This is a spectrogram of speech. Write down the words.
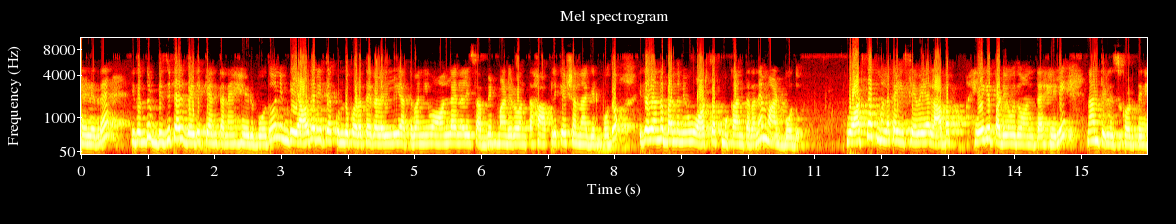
ಹೇಳಿದ್ರೆ ಇದೊಂದು ಡಿಜಿಟಲ್ ವೇದಿಕೆ ಅಂತಾನೆ ಹೇಳ್ಬೋದು. ನಿಮ್ಗೆ ಯಾವುದೇ ರೀತಿಯ ಕುಂದುಕೊರತೆಗಳಲ್ಲಿ ಅಥವಾ ನೀವು ಆನ್ಲೈನ್ ಅಲ್ಲಿ ಸಬ್ಮಿಟ್ ಮಾಡಿರುವಂತಹ ಅಪ್ಲಿಕೇಶನ್ ಆಗಿರ್ಬೋದು, ಇದೆಲ್ಲನ ಬಂದು ನೀವು ವಾಟ್ಸಪ್ ಮುಖಾಂತರನೇ ಮಾಡ್ಬೋದು. ವಾಟ್ಸಪ್ ಮೂಲಕ ಈ ಸೇವೆಯ ಲಾಭ ಹೇಗೆ ಪಡೆಯುವುದು ಅಂತ ಹೇಳಿ ನಾನು ತಿಳಿಸ್ಕೊಡ್ತೀನಿ.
